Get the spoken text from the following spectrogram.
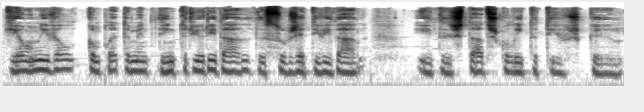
que é um nível completamente de interioridade, de subjetividade e de estados qualitativos que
